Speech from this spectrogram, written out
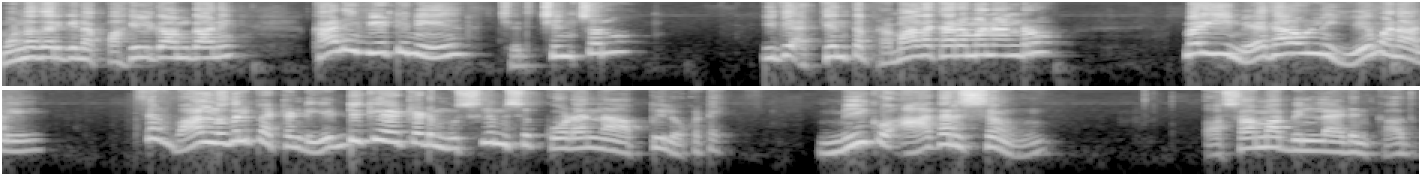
మొన్న జరిగిన పహిల్గామ్ కానీ కానీ వీటిని చర్చించరు. ఇది అత్యంత ప్రమాదకరమని అనరు. మరి ఈ మేధావుల్ని ఏమనాలి? సరే వాళ్ళని వదిలిపెట్టండి. ఎడ్యుకేటెడ్ ముస్లిమ్స్ కూడా నా అప్పీల్ ఒకటే. మీకు ఆదర్శం ఒసామా బిన్ లాడెన్ కాదు.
